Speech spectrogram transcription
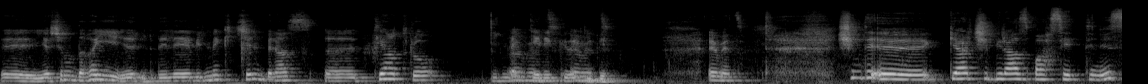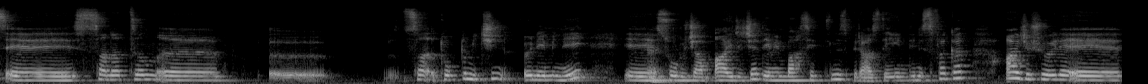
Eee, yaşamı daha iyi irdeleyebilmek için biraz eee, tiyatro bilmek Evet, gerekiyor evet. gibi. Evet. Şimdi e, gerçi biraz bahsettiniz e, sanatın e, e, toplum için önemini e, soracağım ayrıca. Demin bahsettiniz biraz değindiniz fakat ayrıca şöyle e,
